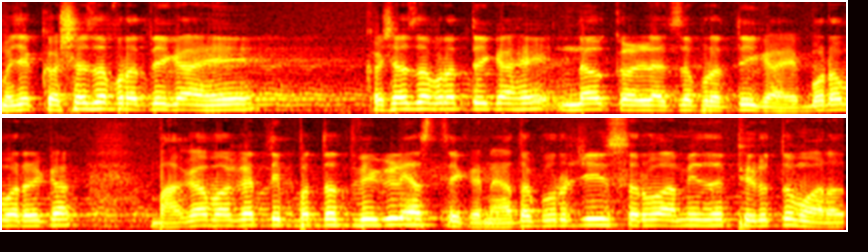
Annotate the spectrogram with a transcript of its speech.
म्हणजे कशाचं प्रतीक आहे? कशाचं प्रतीक आहे? न कळल्याचं प्रतीक आहे. बरोबर आहे का? भागाभागातली पद्धत वेगळी असते का नाही? आता गुरुजी सर्व आम्ही जर फिरतो महाराज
